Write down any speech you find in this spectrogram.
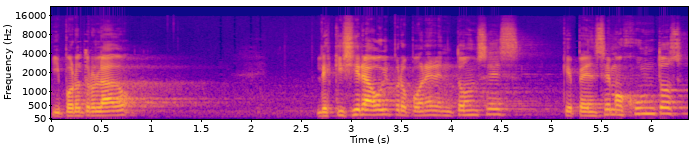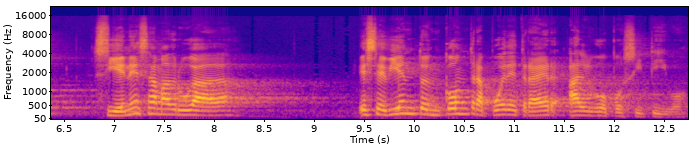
Y por otro lado, les quisiera hoy proponer entonces que pensemos juntos si en esa madrugada ese viento en contra puede traer algo positivo.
